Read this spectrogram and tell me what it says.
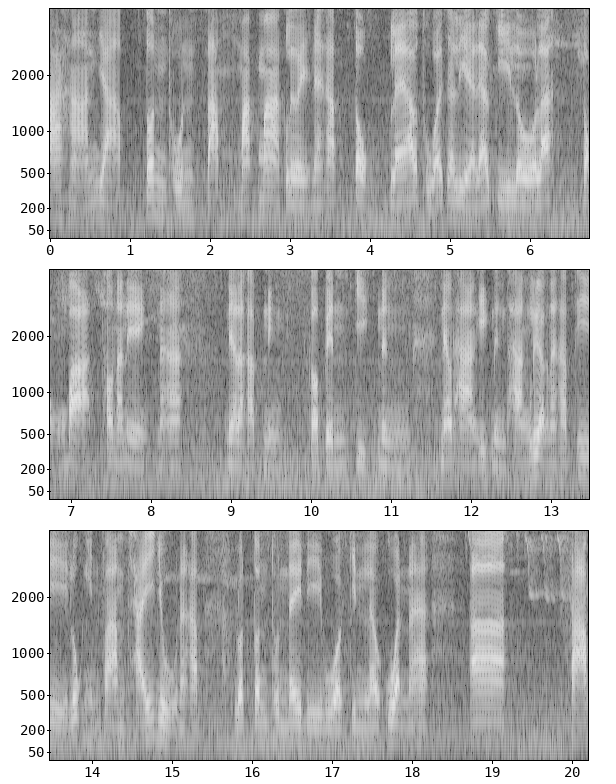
อาหารหยาบต้นทุนต่ำมาก ๆ เลยนะครับ ตกแล้วถั่วเฉลี่ยแล้วกิโลละ 2 บาทเท่านั้นเองนะฮะเนี่ยแหละครับหนึ่งก็เป็นอีกหนึ่งแนวทางอีกหนึ่งทางเลือกนะครับ ที่ลูกหินฟาร์มใช้อยู่นะครับ ลดต้นทุนได้ดีวัวกินแล้วอ้วนนะฮะอ่า สาม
